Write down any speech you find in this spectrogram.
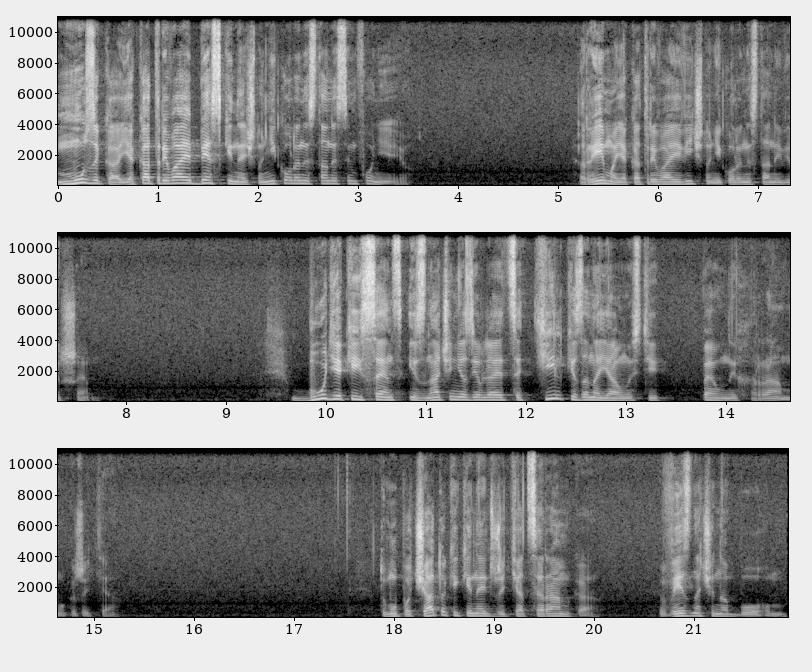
Музика, яка триває безкінечно, ніколи не стане симфонією. Рима, яка триває вічно, ніколи не стане віршем. Будь-який сенс і значення з'являється тільки за наявності певних рамок життя. Тому початок і кінець життя це рамка, визначена Богом,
